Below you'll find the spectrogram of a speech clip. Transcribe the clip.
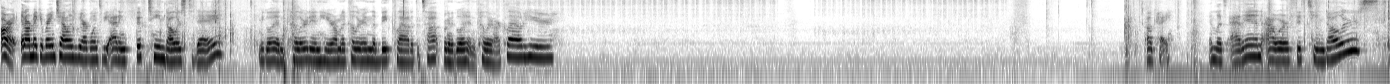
All right. In our Make It Rain Challenge, we are going to be adding $15 today. Let me go ahead and color it in here. I'm going to color in the big cloud at the top. We're going to go ahead and color in our cloud here. Okay, and let's add in our $15.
